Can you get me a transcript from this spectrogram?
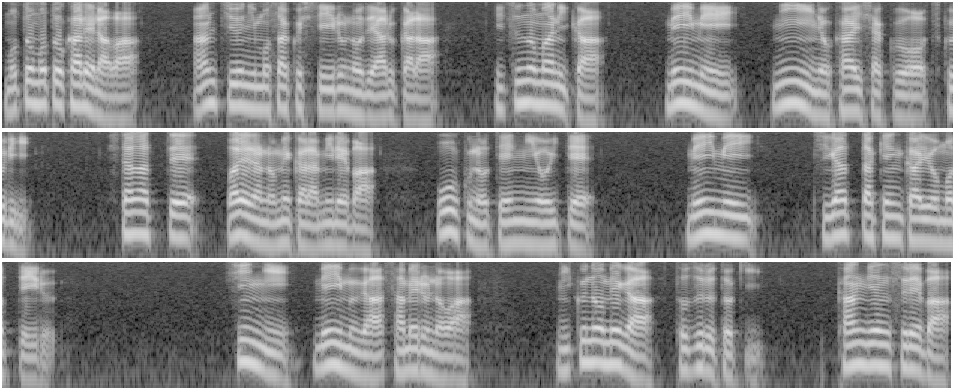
もともと彼らは暗中に模索しているのであるから、いつの間にかめいめい任意の解釈を作り、従って我らの目から見れば多くの点において、めいめい違った見解を持っている。真に名夢が覚めるのは、肉の目が閉ずるとき、還元すれば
